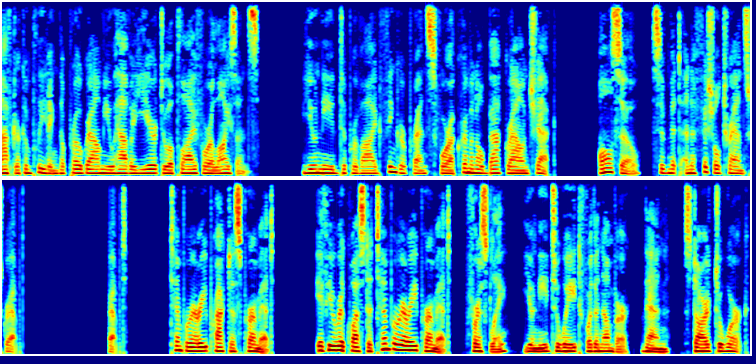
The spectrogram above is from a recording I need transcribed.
After completing the program you have a year to apply for a license. You need to provide fingerprints for a criminal background check. Also, submit an official transcript. Temporary practice permit. If you request a temporary permit, firstly, you need to wait for the number, then, start to work.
